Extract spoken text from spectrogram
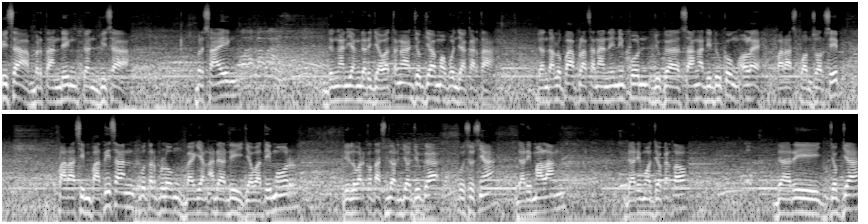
bisa bertanding dan bisa bersaing dengan yang dari Jawa Tengah, Jogja maupun Jakarta. Dan tak lupa pelaksanaan ini pun juga sangat didukung oleh para sponsorship, para simpatisan puter pelung baik yang ada di Jawa Timur, di luar kota Sidoarjo juga khususnya dari Malang, dari Mojokerto, dari Jogja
